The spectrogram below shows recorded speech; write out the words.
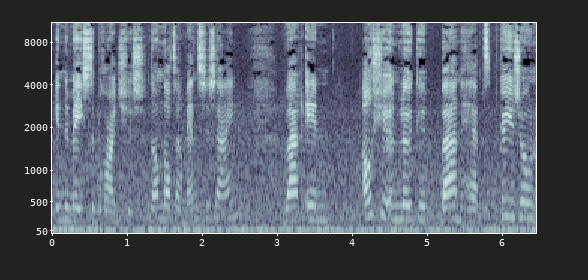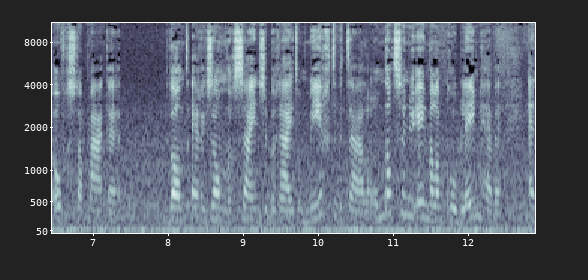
in de meeste branches dan dat er mensen zijn. Waarin als je een leuke baan hebt, kun je zo een overstap maken. Want ergens anders zijn ze bereid om meer te betalen. Omdat ze nu eenmaal een probleem hebben. En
